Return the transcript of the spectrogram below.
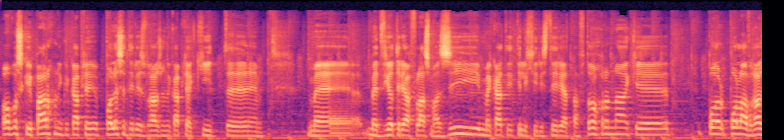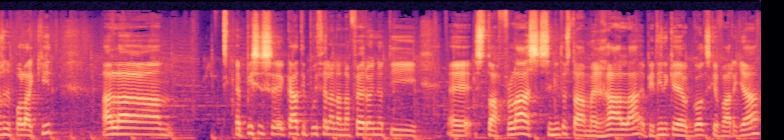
Όπως και υπάρχουν και κάποια, πολλές εταιρείες βγάζουν κάποια kit ε, με, με 2-3 flash μαζί, με κάτι τηλεχειριστήρια ταυτόχρονα και πολλά βγάζουν πολλά kit. Αλλά Επίσης ε, κάτι που ήθελα να αναφέρω είναι ότι ε, στο flash συνήθως τα μεγάλα, επειδή είναι και ογκώδης και βαριά,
